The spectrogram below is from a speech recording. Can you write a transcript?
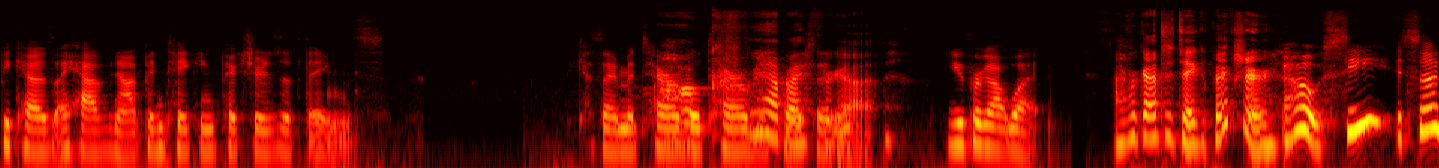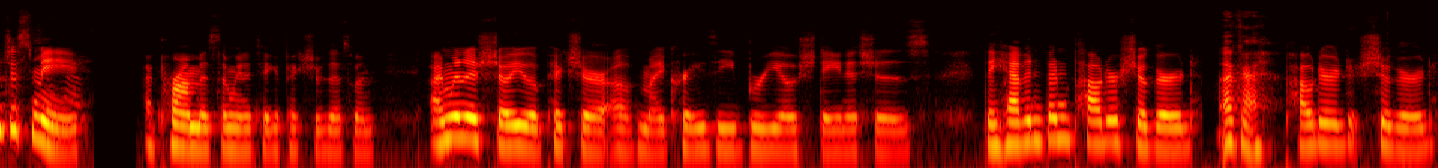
because I have not been taking pictures of things. Because I'm a terrible, oh, terrible crap, person. I forgot. You forgot what? I forgot to take a picture. Oh, see? It's not just me. I promise I'm going to take a picture of this one. I'm going to show you a picture of my crazy brioche danishes. They haven't been powder sugared. Okay. Powdered sugared.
